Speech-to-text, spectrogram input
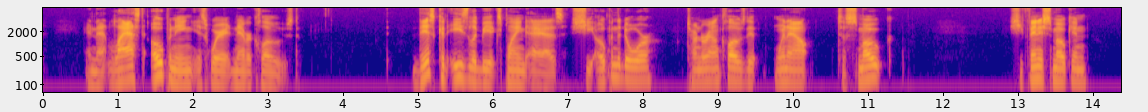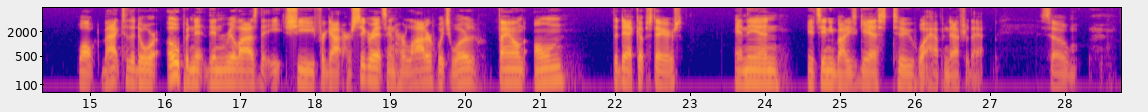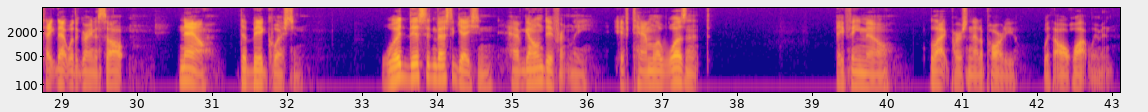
And that last opening is where it never closed. This could easily be explained as she opened the door, turned around, closed it, went out to smoke. She finished smoking, walked back to the door, opened it, then realized that she forgot her cigarettes and her lighter, which were found on the deck upstairs. And then it's anybody's guess to what happened after that. So take that with a grain of salt. Now, the big question Would this investigation have gone differently if Tamla wasn't a female black person at a party with all white women?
